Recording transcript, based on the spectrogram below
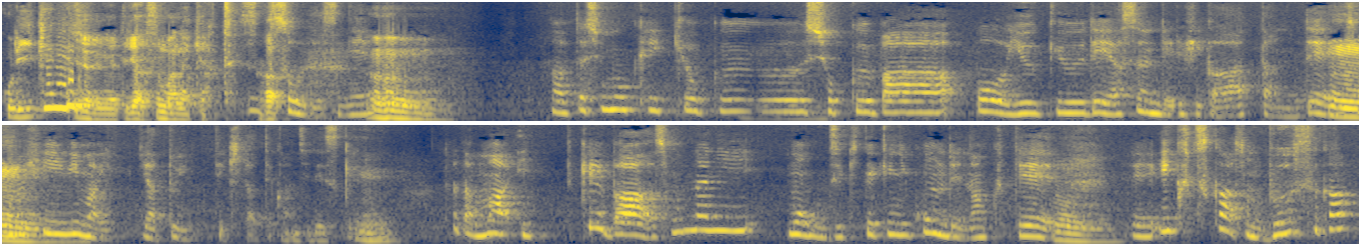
これいけねえじゃねえかって休まなきゃってさ。そうですね。うん。私も結局、職場を有給で休んでる日があったので、うんその日にまあやっと行ってきたって感じですけど、うん。ただまあ行けばそんなにもう時期的に混んでなくて、うん。えーいくつかそのブースが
